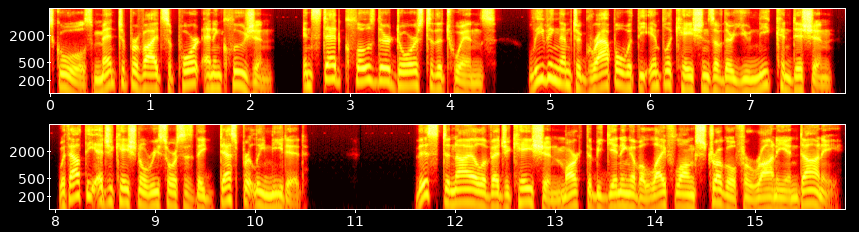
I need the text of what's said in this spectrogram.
Schools meant to provide support and inclusion instead closed their doors to the twins, leaving them to grapple with the implications of their unique condition without the educational resources they desperately needed. This denial of education marked the beginning of a lifelong struggle for Ronnie and Donnie.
